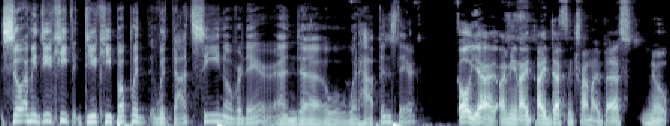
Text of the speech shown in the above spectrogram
So, I mean, do you keep do you keep up with with that scene over there, and what happens there? Oh yeah, I mean, I I definitely try my best. You know,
